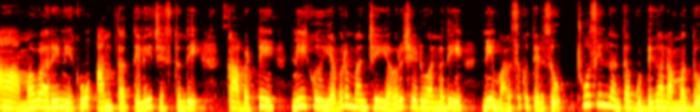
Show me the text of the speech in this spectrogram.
ఆ అమ్మవారి నీకు అంత తెలియచేస్తుంది కాబట్టి నీకు ఎవరు మంచి ఎవరు చెడు అన్నది నీ మనసుకు తెలుసు. చూసిందంతా గుడ్డిగా నమ్మద్దు.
